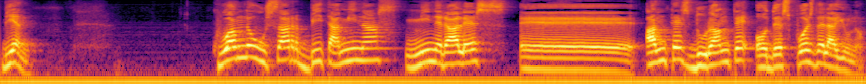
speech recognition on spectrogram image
Bien. ¿Cuándo usar vitaminas, minerales eh, antes, durante o después del ayuno?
